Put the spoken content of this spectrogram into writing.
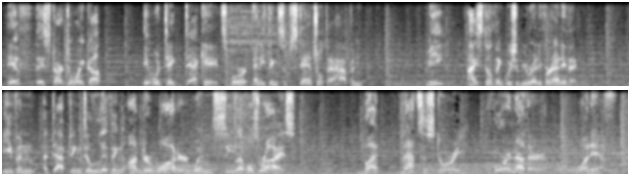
If they start to wake up, it would take decades for anything substantial to happen. Me? I still think we should be ready for anything. Even adapting to living underwater when sea levels rise. But that's a story for another what if.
